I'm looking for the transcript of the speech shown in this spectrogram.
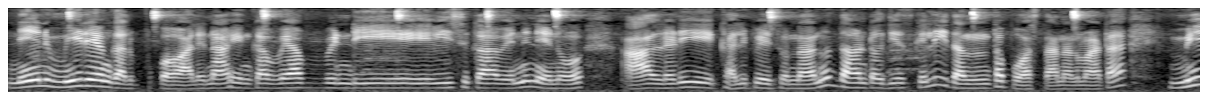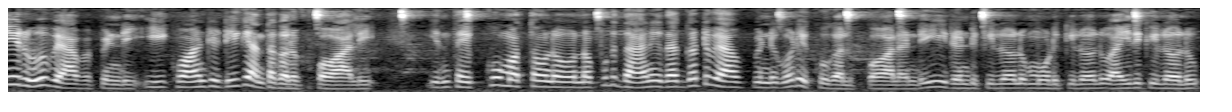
నేను మీరేం కలుపుకోవాలి? నాకు ఇంకా వేపపిండి ఇసుక అవన్నీ నేను ఆల్రెడీ కలిపేసి ఉన్నాను. దాంట్లో తీసుకెళ్ళి ఇదంతా పోస్తానన్నమాట. మీరు వేపపిండి ఈ క్వాంటిటీకి ఎంత కలుపుకోవాలి? ఇంత ఎక్కువ మొత్తంలో ఉన్నప్పుడు దానికి తగ్గట్టు వేపపిండి కూడా ఎక్కువ కలుపుకోవాలండి. ఈ రెండు కిలోలు మూడు కిలోలు ఐదు కిలోలు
